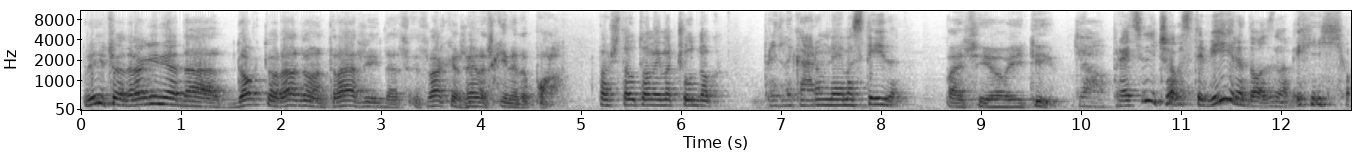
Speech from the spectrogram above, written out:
Priča Draginja da doktor Radovan traži da se svaka žena skine do pola. Pa šta u tome ima čudnog? Pred lekarom nema stida. Pa jesi ovaj i ti. Ja, predsjedniče, ali ste vi radoznali. Jo.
